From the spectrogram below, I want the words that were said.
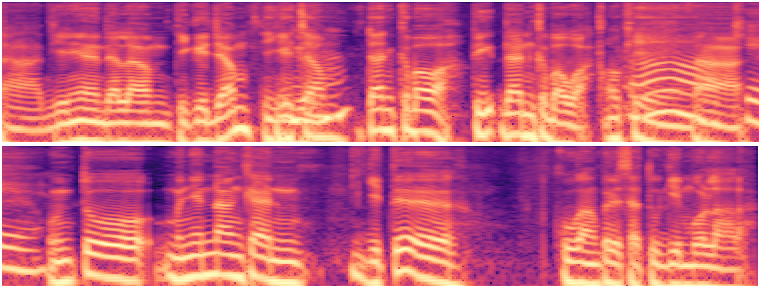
Nah, dia dalam 3 jam. 3 jam hmm. dan ke bawah? Dan ke bawah. Okey. Oh, nah okay. untuk menyenangkan kita kurang pada satu game bola lah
